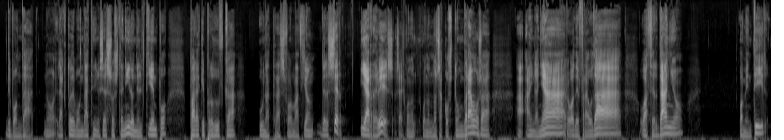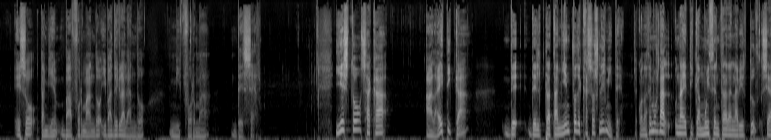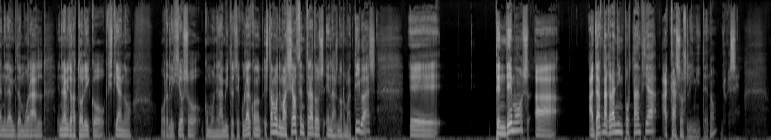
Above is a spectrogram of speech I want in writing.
de bondad, el acto de bondad tiene que ser sostenido en el tiempo para que produzca una transformación del ser. Y al revés, cuando, nos acostumbramos a, a, engañar o a defraudar o a hacer daño o a mentir, eso también va formando y va degradando mi forma de ser. Y esto saca a la ética del tratamiento de casos límite. Cuando hacemos una, ética muy centrada en la virtud, sea en el ámbito moral, en el ámbito católico, cristiano o religioso, como en el ámbito secular, cuando estamos demasiado centrados en las normativas, eh, tendemos a, dar una gran importancia a casos límite, ¿no? Yo qué sé.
